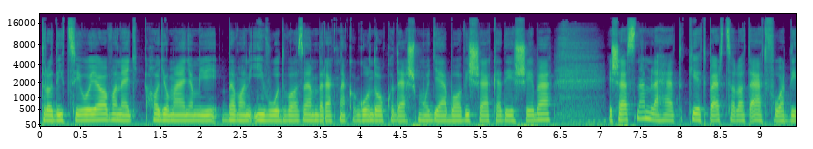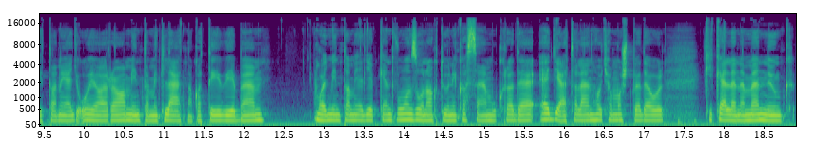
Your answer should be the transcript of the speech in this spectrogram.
tradíciója, van egy hagyomány, ami be van ívódva az embereknek a gondolkodásmódjába, a viselkedésébe, és ezt nem lehet két perc alatt átfordítani egy olyanra, mint amit látnak a tévében, vagy mint ami egyébként vonzónak tűnik a számukra, de egyáltalán, hogyha most például ki kellene mennünk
